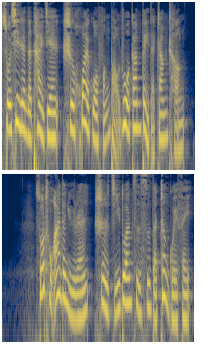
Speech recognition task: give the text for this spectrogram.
所信任的太监是坏过冯保若干倍的张成，所宠爱的女人是极端自私的郑贵妃。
